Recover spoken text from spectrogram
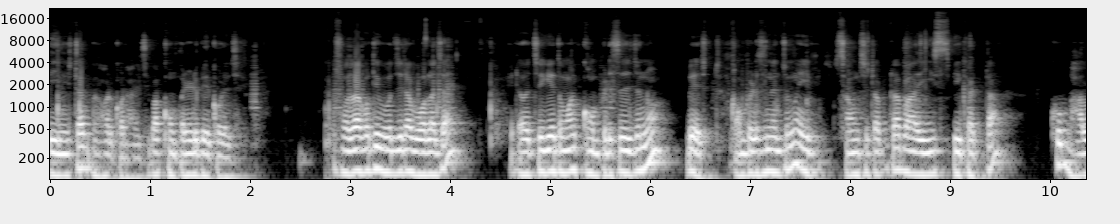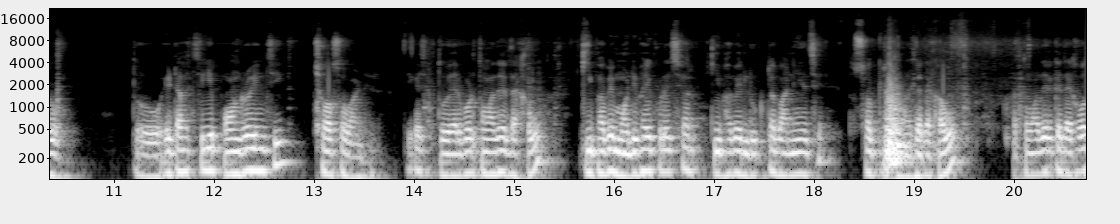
এই জিনিসটা ব্যবহার করা হয়েছে বা কোম্পানিটা বের করেছে। সদাকথি যেটা বলা যায়, এটা হচ্ছে গিয়ে তোমার কম্পিটিশনের জন্য বেস্ট কম্পিটিশনের জন্য এই সাউন্ড সেটআপটা বা এই স্পিকারটা খুব ভালো। তো এটা হচ্ছে গিয়ে পনেরো ইঞ্চি ছশো ওয়াটের ঠিক আছে? তো এরপর তোমাদের দেখাবো কীভাবে মডিফাই করেছে আর কীভাবে লুকটা বানিয়েছে। সব কিছু তোমাদেরকে দেখাবো। আর তোমাদেরকে দেখাবো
